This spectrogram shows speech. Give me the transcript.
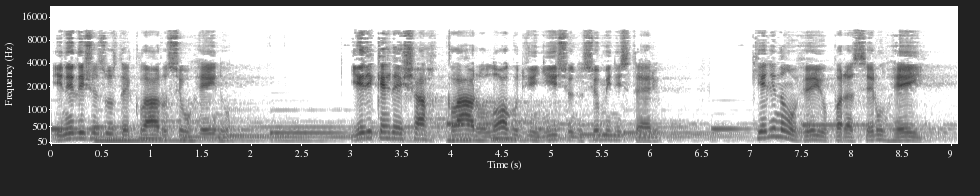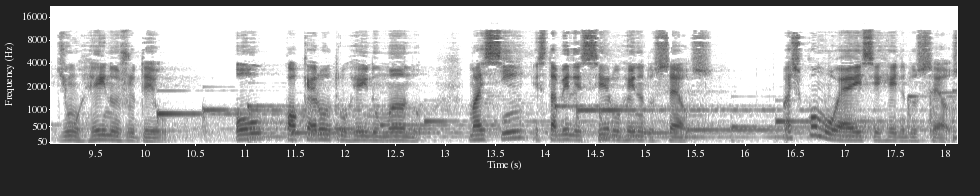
e nele Jesus declara o seu reino. E ele quer deixar claro logo de início do seu ministério que ele não veio para ser um rei de um reino judeu ou qualquer outro reino humano, mas sim estabelecer o reino dos céus. Mas como é esse reino dos céus?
